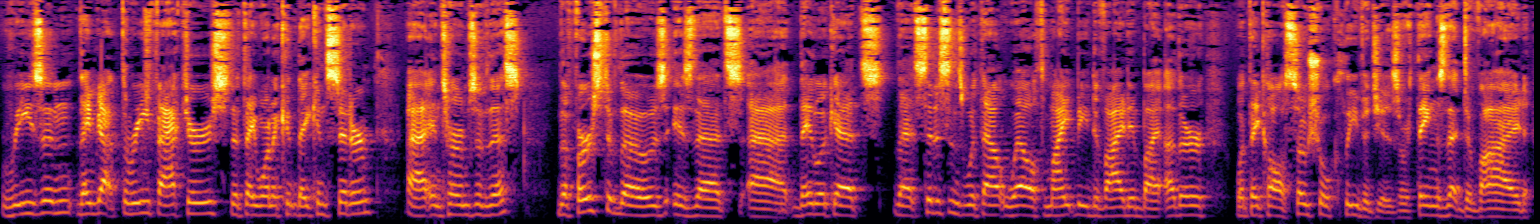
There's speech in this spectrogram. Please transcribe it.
reason they've got three factors that they want to con- they consider uh, in terms of this. The first of those is that uh, they look at that citizens without wealth might be divided by other what they call social cleavages or things that divide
